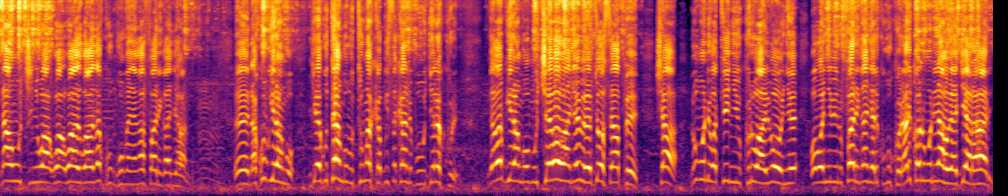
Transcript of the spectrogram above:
naho umukinnyi wa- wa- wa- waza kunganya nka fari nganya hano. Eh, nakubwira ngo ngiye gutanga ubutumwa kabisa kandi bugere kure. Ndababwira ngo mukeba wanjye w'ibihe byose aperi sha n'ubundi watinyiye ukuri wabibonye wabonye ibintu fari inganya ari kugukora ariko n'ubundi naho yagiye arahari.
